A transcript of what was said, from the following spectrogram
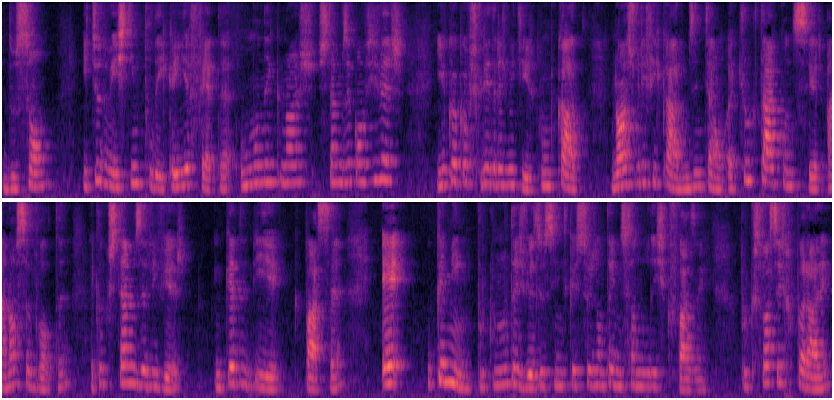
do som. E tudo isto implica e afeta o mundo em que nós estamos a conviver. E o que é que eu vos queria transmitir? Que um bocado nós verificarmos então aquilo que está a acontecer à nossa volta, aquilo que estamos a viver em cada dia que passa, é o caminho, porque muitas vezes eu sinto que as pessoas não têm noção do lixo que fazem. Porque se vocês repararem,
